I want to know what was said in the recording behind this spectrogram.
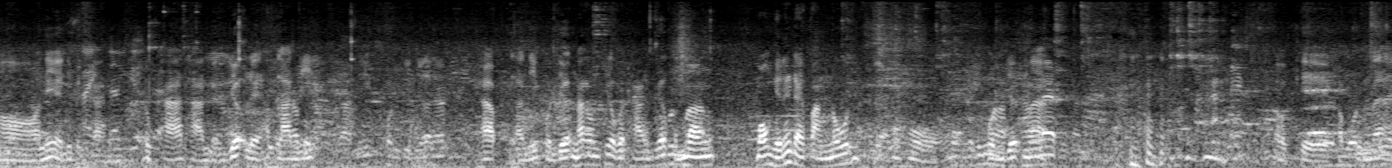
อ๋อนี่อันนี้เป็นการลูกค้าทานกันเยอะเลยครับร้านนี้นี่คนกินเยอะนะครับร้านนี้คนเยอะนักท่องเที่ยวก็ทานเยอะผมมองมองเห็นตั้งแต่ฝั่งนู้นโอ้โหคนเยอะมากแรกเหมือนกันโอเคขอบคุณมาก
